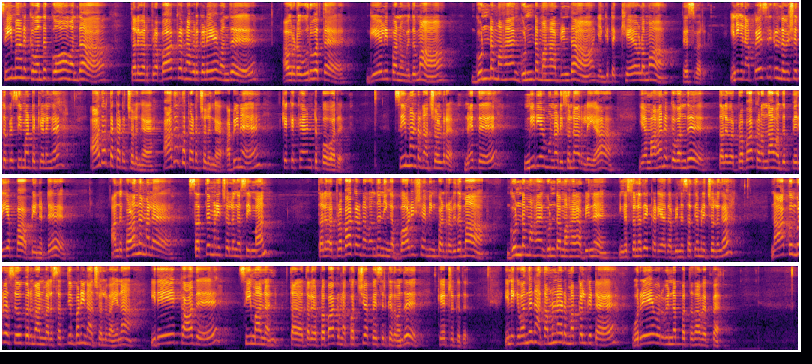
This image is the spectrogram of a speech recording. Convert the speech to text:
சீமானுக்கு வந்து கோவம் வந்தால் தலைவர் பிரபாகரன் அவர்களே வந்து அவரோட உருவத்தை கேலி பண்ணும் விதமாக குண்டமக குண்டமக அப்படின்னு தான் என்கிட்ட கேவலமாக பேசுவார். இன்றைக்கி நான் பேசியிருக்கிற இந்த விஷயத்தை போய் சீமான்ட்ட கேளுங்க. ஆதாரத்தை காட்ட சொல்லுங்கள் ஆதாரத்தை காட்ட சொல்லுங்கள் அப்படின்னு கெக்க கேன்ட்டு போவார். சீமான்ட்ட நான் சொல்கிறேன் நேற்று மீடியா முன்னாடி சொன்னார் இல்லையா? என் மகனுக்கு வந்து தலைவர் பிரபாகரன் தான் வந்து பெரியப்பா அப்படின்னுட்டு. அந்த குழந்தை மேலே சத்தியம் பண்ணி சொல்லுங்க சீமான். தலைவர் பிரபாகரனை வந்து நீங்கள் பாடி ஷேமிங் பண்ணுற விதமாக குண்டமக குண்டமக அப்படின்னு நீங்கள் சொன்னதே கிடையாது அப்படின்னு சத்தியம் பண்ணி சொல்லுங்கள் நான் கும்புற சிவபெருமான் மேலே சத்தியம் பண்ணி நான் சொல்லுவேன். ஏன்னா இதே காது சீமானன் த தலைவர் பிரபாகரனை கொச்சையாக பேசியிருக்கிறது வந்து கேட்டிருக்குது. இன்றைக்கி வந்து நான் தமிழ்நாடு மக்கள்கிட்ட ஒரே ஒரு விண்ணப்பத்தை தான் வைப்பேன்.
